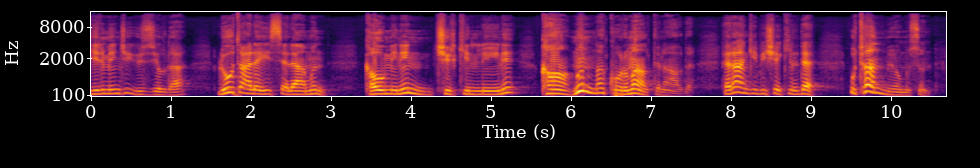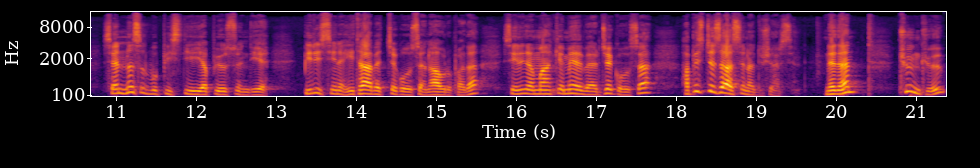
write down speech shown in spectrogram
20. yüzyılda Lut aleyhisselamın kavminin çirkinliğini kanunla koruma altına aldı. Herhangi bir şekilde utanmıyor musun? Sen nasıl bu pisliği yapıyorsun diye birisine hitap edecek olsan Avrupa'da, seni de mahkemeye verecek olsa hapis cezasına düşersin. Neden? Çünkü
